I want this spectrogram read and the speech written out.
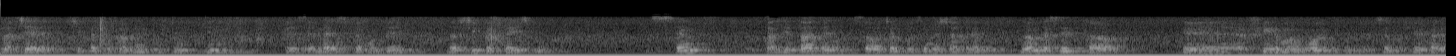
plăcere. Și pentru că avem din, pe SMS, pe mobil, dar și pe Facebook. Sunt targetate sau cel puțin așa trebuie. Nu am găsit că e, firmă, voi, sau fiecare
